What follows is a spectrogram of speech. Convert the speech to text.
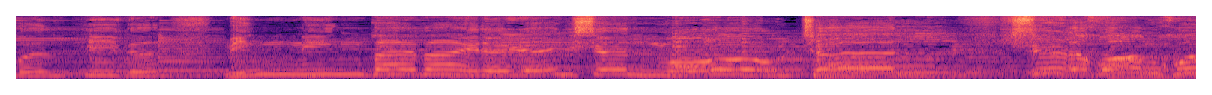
昏，一个明明白白的人生。哦，城市的黄昏，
